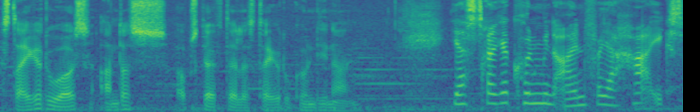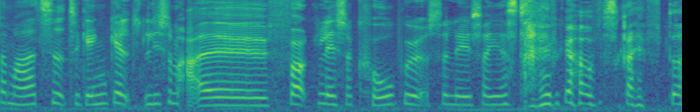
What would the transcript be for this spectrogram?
Strikker du også andres opskrifter, eller strikker du kun dine egne? Jeg strikker kun min egen, for jeg har ikke så meget tid. Til gengæld, ligesom øh, folk læser kogebøger, så læser jeg strikkeopskrifter,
